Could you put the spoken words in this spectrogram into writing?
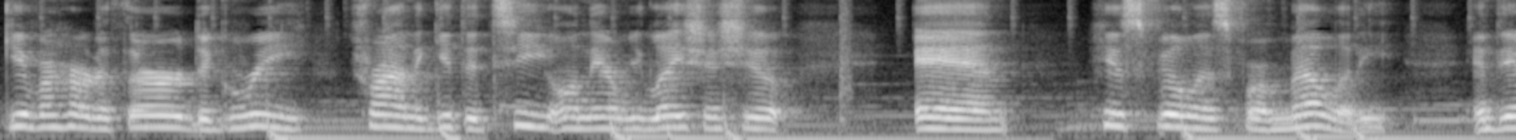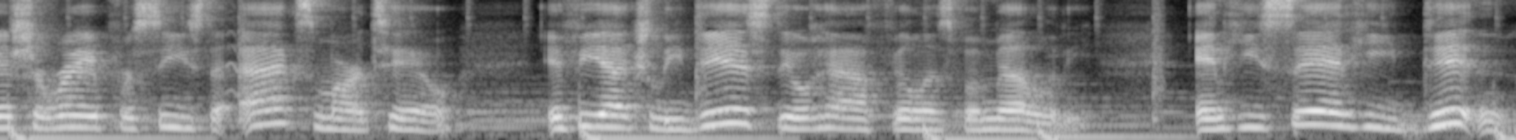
giving her the third degree, trying to get the tea on their relationship and his feelings for Melody. And then Sheree proceeds to ask Martell if he actually did still have feelings for Melody. And he said he didn't.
